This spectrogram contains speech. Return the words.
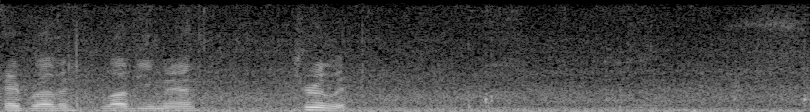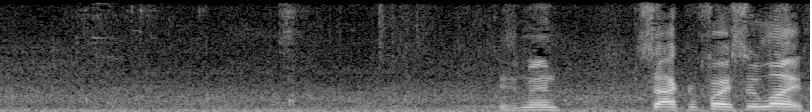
Hey, brother, love you, man. Truly. These men sacrifice their life.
